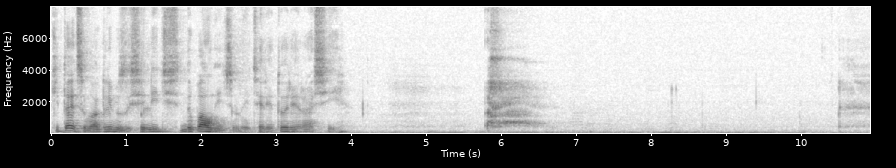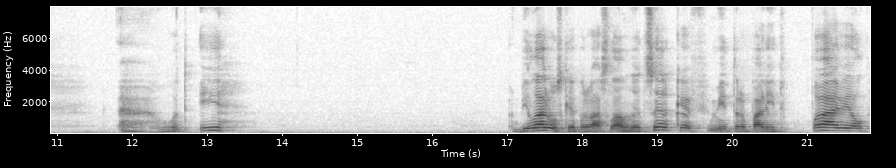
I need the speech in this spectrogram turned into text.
китайцы могли бы заселить дополнительные территории России. Вот. И Белорусская православная церковь, митрополит Павел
